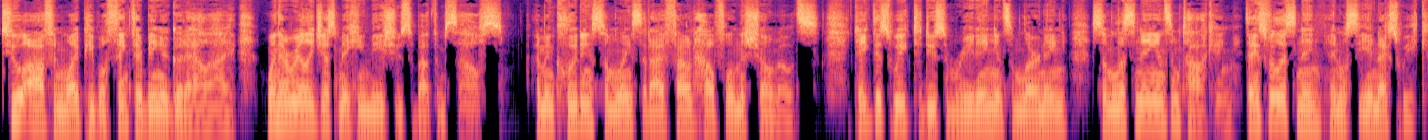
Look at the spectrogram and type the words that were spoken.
Too often, white people think they're being a good ally when they're really just making the issues about themselves. I'm including some links that I've found helpful in the show notes. Take this week to do some reading and some learning, some listening and some talking. Thanks for listening, and we'll see you next week.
